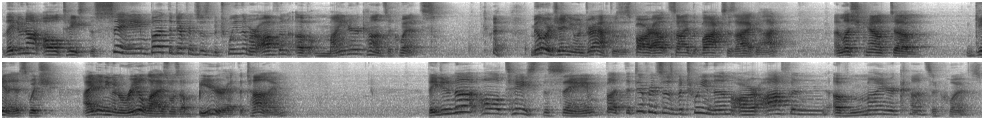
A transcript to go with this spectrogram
They do not all taste the same, but the differences between them are often of minor consequence. Miller Genuine Draft was as far outside the box as I got, unless you count um, Guinness, which I didn't even realize was a beer at the time. They do not all taste the same, but the differences between them are often of minor consequence.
